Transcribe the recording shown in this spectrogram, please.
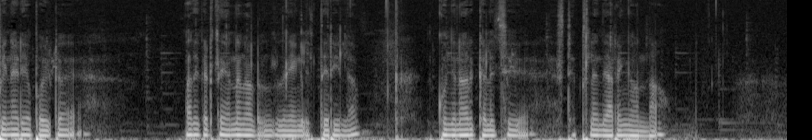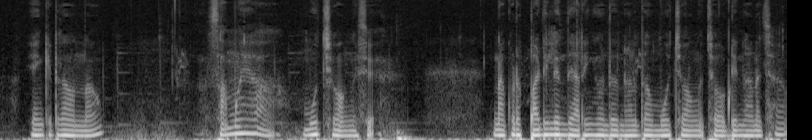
பின்னாடியே போயிட்டு அதுக்கடுத்து என்ன நடந்தது எங்களுக்கு தெரியல. கொஞ்ச நேரம் கழித்து ஸ்டெப்ஸ்லேருந்து இறங்கி வந்தான். என்கிட்ட தான் வந்தான். செம்மையாக மூச்சு வாங்குச்சு. நான் கூட படியிலேருந்து இறங்கி வந்ததுனால தான் மூச்சு வாங்குச்சோ அப்படின்னு நினச்சேன்.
